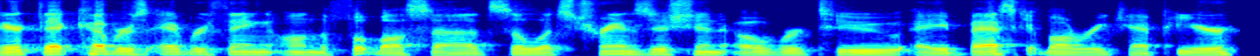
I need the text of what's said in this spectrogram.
Eric, that covers everything on the football side. So let's transition over to a basketball recap here.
